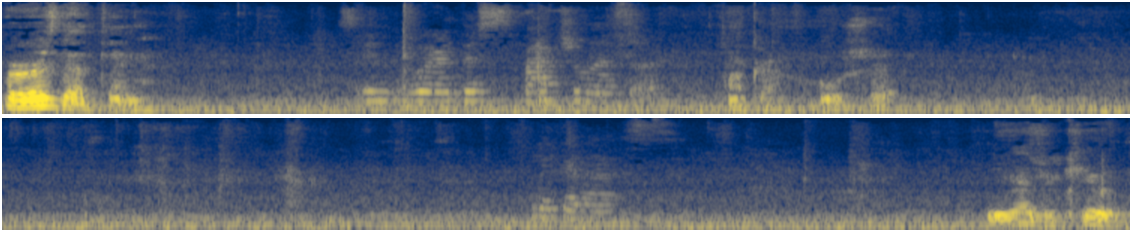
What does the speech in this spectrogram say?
Where is that thing? It's in where the spatulas are. Okay. Oh shit. Look at us. You guys are cute.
